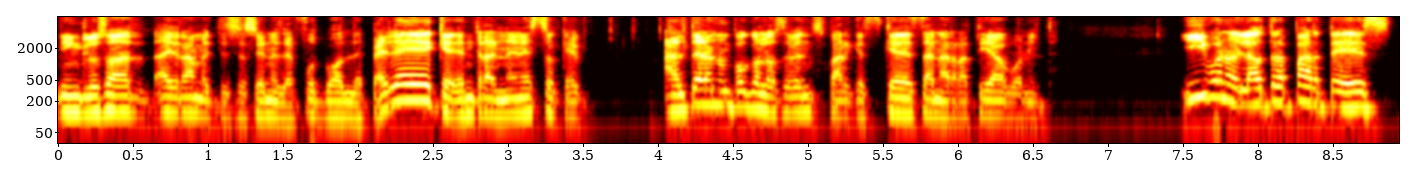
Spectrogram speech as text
Incluso hay dramatizaciones de fútbol de Pelé que entran en esto que alteran un poco los eventos para que quede esta narrativa bonita. Y bueno, y la otra parte es,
